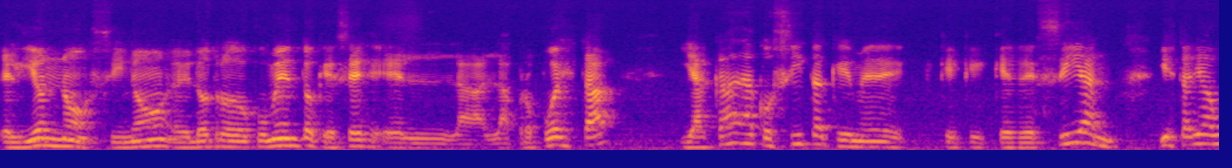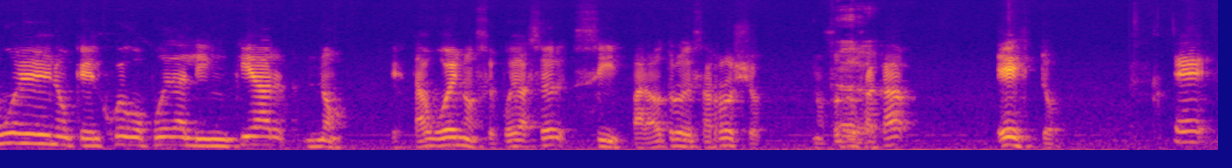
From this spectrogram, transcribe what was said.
el guion no, sino el otro documento que es el, la, la, propuesta y a cada cosita que me que, que, que, decían y estaría bueno que el juego pueda linkear, no, está bueno, se puede hacer, sí, para otro desarrollo. Nosotros claro. acá, esto. Eh,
